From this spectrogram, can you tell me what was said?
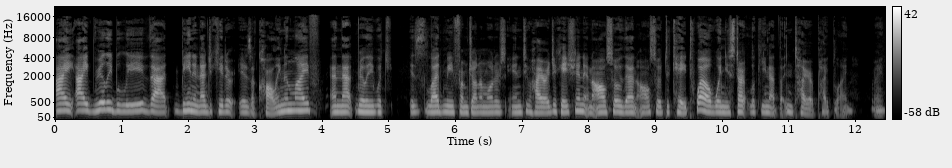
I I really believe that being an educator is a calling in life, and that really which is led me from General Motors into higher education, and also then also to K twelve when you start looking at the entire pipeline, right?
